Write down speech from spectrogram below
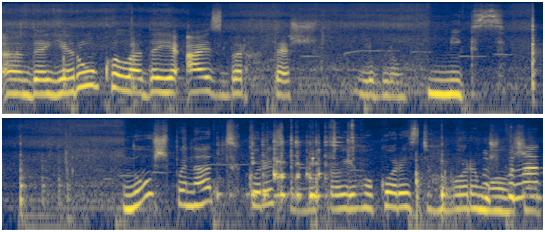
е, де є рукола, де є айсберг, теж люблю. Мікс. Ну, шпинат корисний, про його користь говоримо Ну, вже. шпинат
